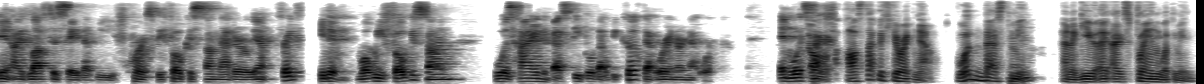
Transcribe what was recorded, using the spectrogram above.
I'd love to say that we, of course, we focused on that early on. Frankly, we didn't. What we focused on was hiring the best people that we could that were in our network. And what's actually I'll stop you here right now. What best mean? And I give I explain what mean.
